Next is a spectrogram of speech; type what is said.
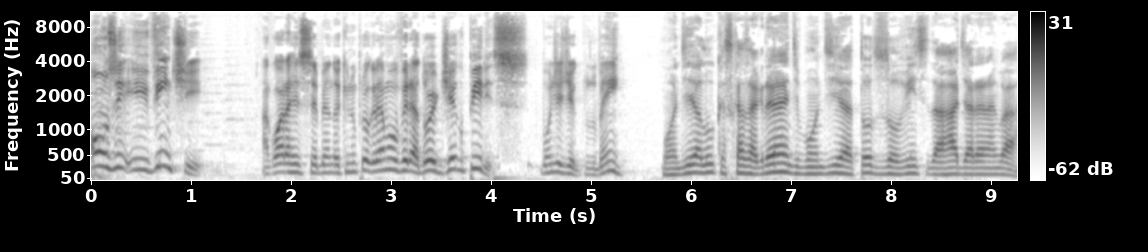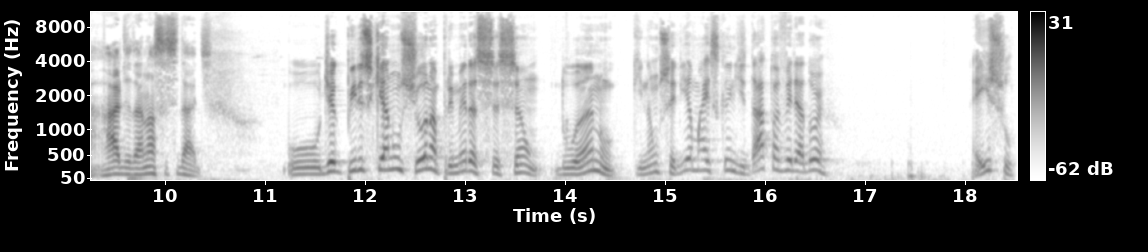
11 e 20. Agora recebendo aqui no programa o vereador Diego Pires. Bom dia, Diego, tudo bem? Bom dia, Lucas Casagrande. Bom dia a todos os ouvintes da Rádio Araranguá, rádio da nossa cidade. O Diego Pires que anunciou na primeira sessão do ano que não seria mais candidato a vereador. É isso?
